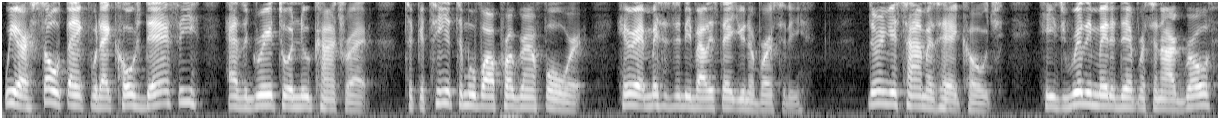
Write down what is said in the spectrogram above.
We are so thankful that Coach Dancy has agreed to a new contract to continue to move our program forward here at Mississippi Valley State University. During his time as head coach, he's really made a difference in our growth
